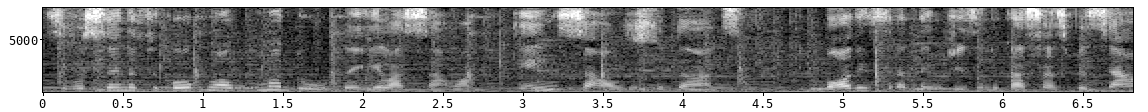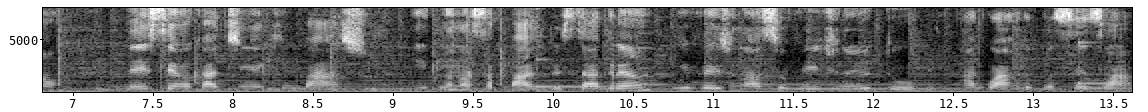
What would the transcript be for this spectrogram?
Se você ainda ficou com alguma dúvida em relação a quem são os estudantes que podem ser atendidos em educação especial, deixe seu recadinho aqui embaixo. Entre na nossa página do Instagram e veja nosso vídeo no YouTube. Aguardo vocês lá.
